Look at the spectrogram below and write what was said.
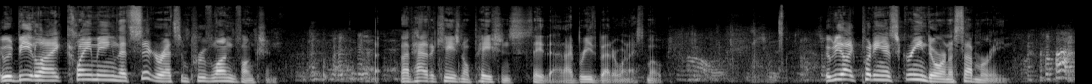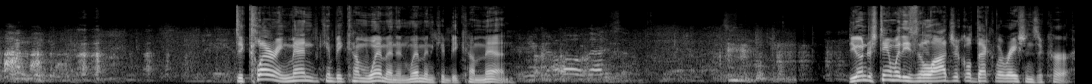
it would be like claiming that cigarettes improve lung function. I've had occasional patients say that. I breathe better when I smoke. It would be like putting a screen door on a submarine. Declaring men can become women and women can become men. Do you understand why these illogical declarations occur?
